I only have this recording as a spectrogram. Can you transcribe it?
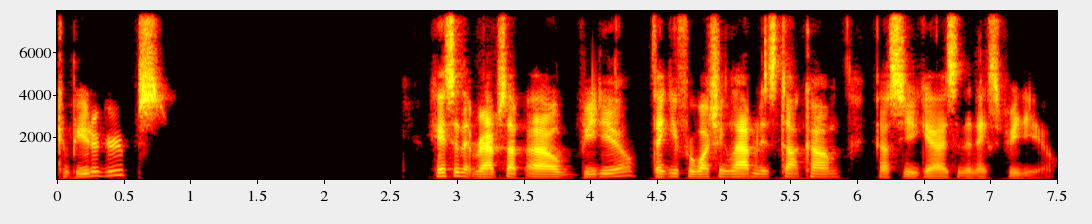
computer groups. Okay, so that wraps up our video. Thank you for watching labminutes.com. I'll see you guys in the next video.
